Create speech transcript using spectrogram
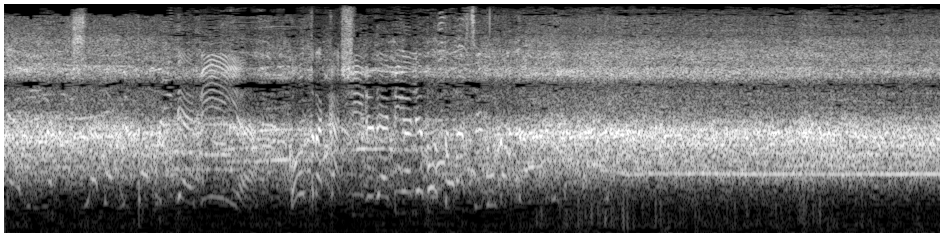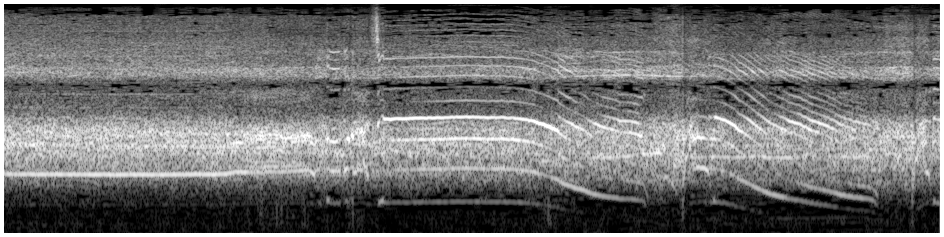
Debinha. Chegou pro top. Debinha. Contra Castilho. Debinha levantou na segunda trave. do Brasil! Ali! Ali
